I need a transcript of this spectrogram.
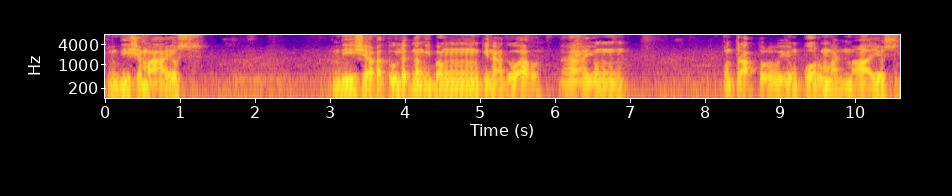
Hindi siya maayos. Hindi siya katulad ng ibang ginagawa ko na yung contractor yung foreman maayos.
